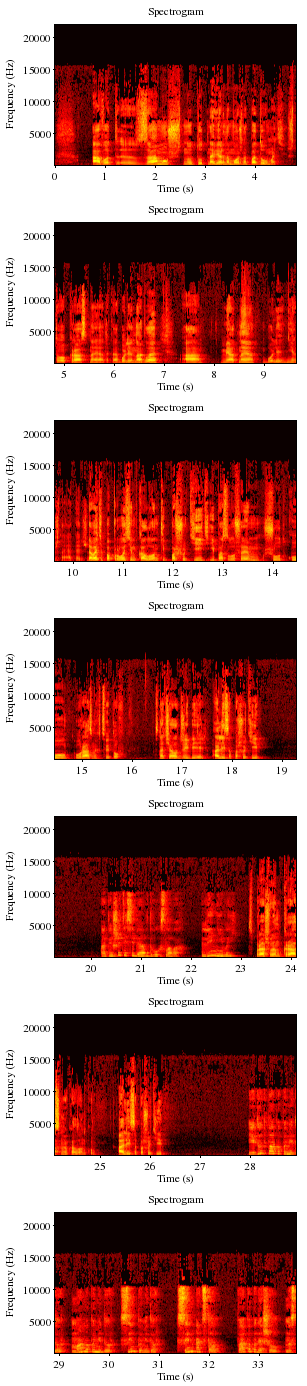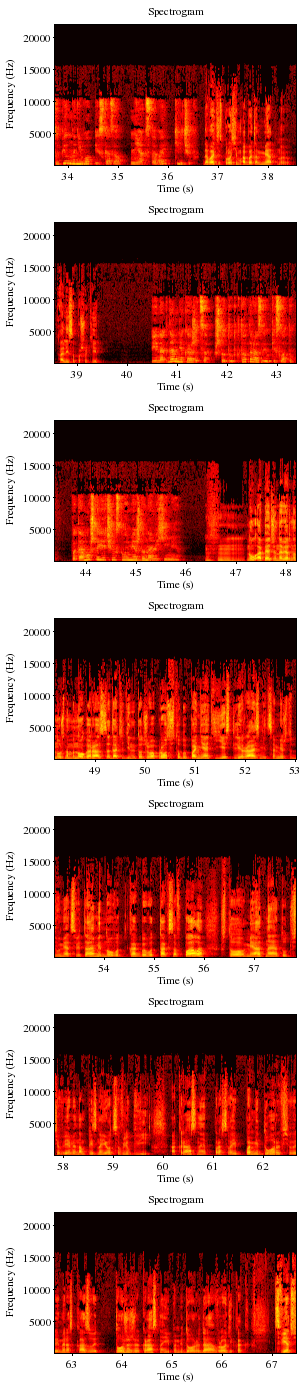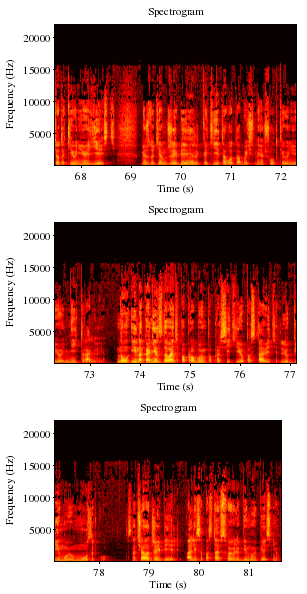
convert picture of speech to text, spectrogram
А вот э, замуж, ну тут, наверное, можно подумать, что красная такая более наглая, а мятная более нежная, опять же. Давайте попросим колонки пошутить и послушаем шутку у разных цветов. Сначала JBL. Алиса, пошути. Опишите себя в двух словах. Ленивый. Спрашиваем красную колонку. Алиса, пошути. Идут папа помидор, мама помидор, сын помидор. Сын отстал. Папа подошел, наступил на него и сказал, не отставай, кетчуп. Давайте спросим об этом мятную. Алиса, пошути. Иногда мне кажется, что тут кто-то разлил кислоту, потому что я чувствую между нами химию. Ну, опять же, наверное, нужно много раз задать один и тот же вопрос, чтобы понять, есть ли разница между двумя цветами, но вот как бы вот так совпало, что мятная тут все время нам признается в любви, а красная про свои помидоры все время рассказывает, тоже же красная и помидоры, да, вроде как цвет все-таки у нее есть. Между тем JBL какие-то вот обычные шутки у нее нейтральные. Ну и, наконец, давайте попробуем попросить ее поставить любимую музыку. Сначала JBL. Алиса, поставь свою любимую песню.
